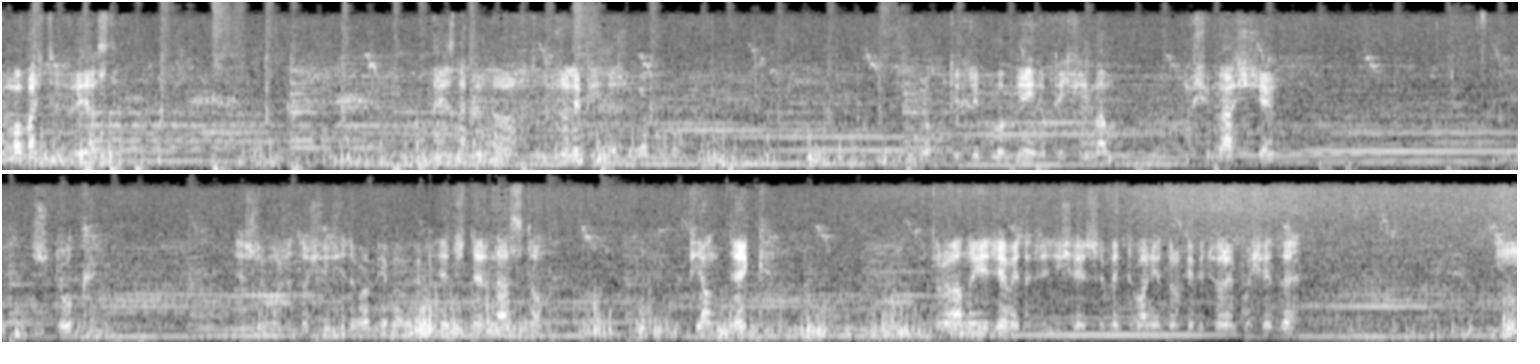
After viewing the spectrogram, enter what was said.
Zareklamować ten wyjazd. No jest na pewno dużo lepiej niż w zeszłym roku, bo w zeszłym roku tych ryb było mniej. No w tej chwili mam 18 sztuk. Jeszcze może coś się doropie, mamy godzinę 14. Piątek. Jutro rano jedziemy, także dzisiaj jeszcze ewentualnie trochę wieczorem posiedzę. I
